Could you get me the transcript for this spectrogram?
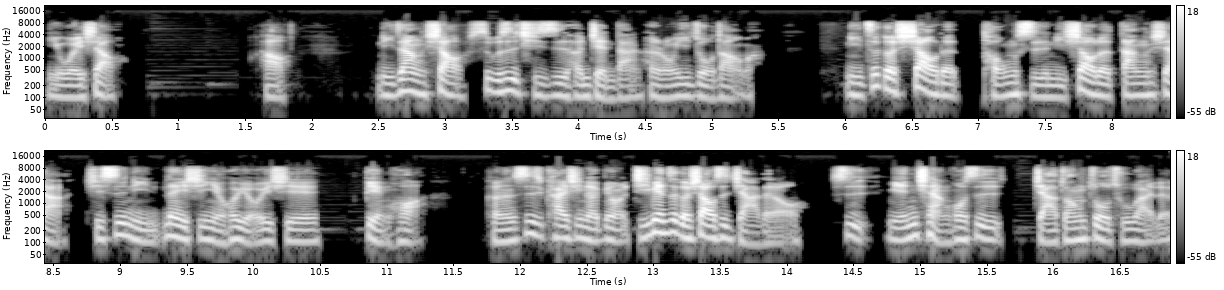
你微笑。好，你这样笑是不是其实很简单，很容易做到嘛？你这个笑的同时，你笑的当下，其实你内心也会有一些变化，可能是开心的变化。即便这个笑是假的哦，是勉强或是假装做出来的，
